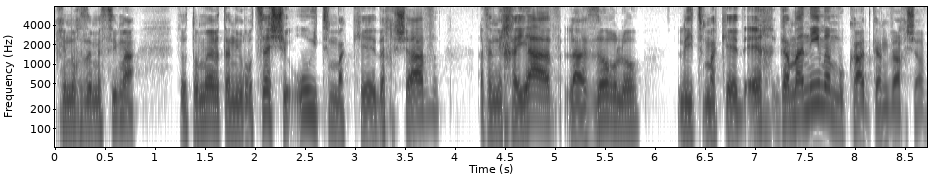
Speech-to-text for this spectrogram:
חינוך זה משימה. זאת אומרת, אני רוצה שהוא יתמקד עכשיו, אז אני חייב לעזור לו להתמקד, איך גם אני ממוקד כאן ועכשיו.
